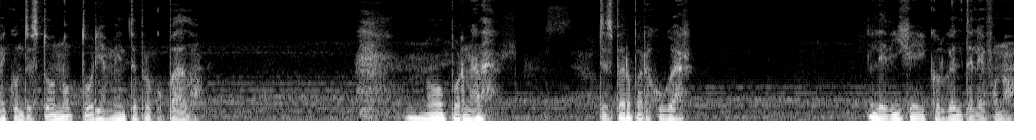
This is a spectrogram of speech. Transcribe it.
Me contestó notoriamente preocupado. No por nada. Te espero para jugar. Le dije y colgué el teléfono.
